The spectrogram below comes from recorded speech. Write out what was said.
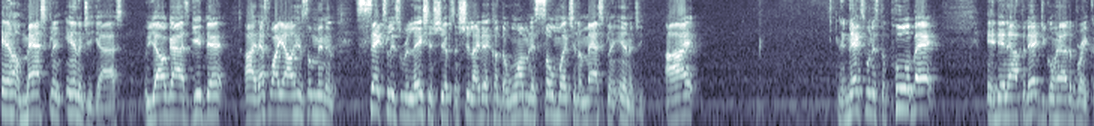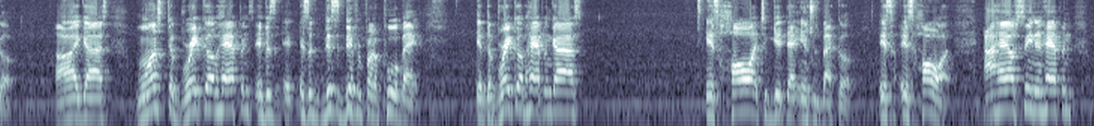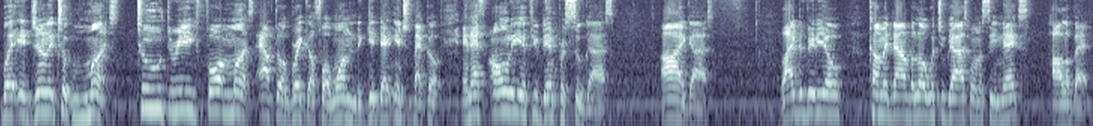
in her masculine energy, guys. Y'all guys get that? All right, that's why y'all hear so many sexless relationships and shit like that because the woman is so much in a masculine energy. All right. The next one is the pullback, and then after that, you're gonna have the breakup. All right, guys. Once the breakup happens, if it's, it's a, this is different from the pullback. If the breakup happened, guys, it's hard to get that interest back up. It's it's hard. I have seen it happen, but it generally took months, two, three, four months after a breakup for a woman to get that interest back up. And that's only if you didn't pursue, guys. All right, guys. Like the video, comment down below what you guys want to see next. Holla back.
